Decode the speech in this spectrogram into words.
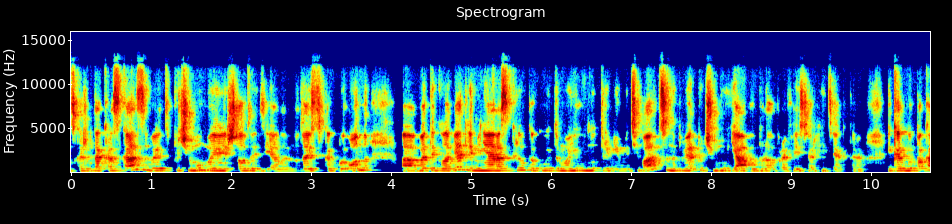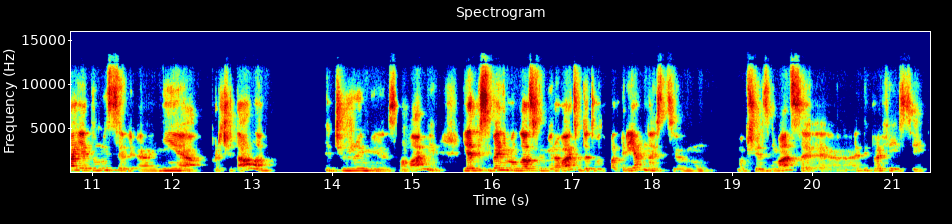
скажем так, рассказывает, почему мы что-то делаем. Ну, то есть, как бы он а, в этой главе для меня раскрыл какую-то мою внутреннюю мотивацию, например, почему я выбрала профессию архитектора. И как бы пока я эту мысль а, не прочитала, чужими словами, я для себя не могла сформировать вот эту вот потребность, э, ну, вообще заниматься э, этой профессией.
